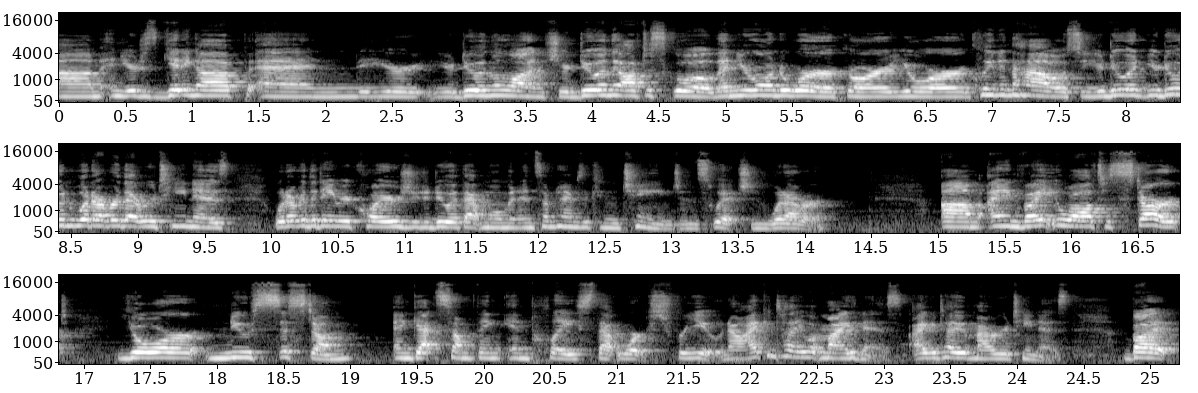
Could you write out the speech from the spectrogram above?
um, and you're just getting up and you're you're doing the lunch, you're doing the off to school, then you're going to work, or you're cleaning the house, or you're doing you're doing whatever that routine is, whatever the day requires you to do at that moment, and sometimes it can change and switch and whatever. Um, I invite you all to start your new system and get something in place that works for you. Now, I can tell you what mine is. I can tell you what my routine is. But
